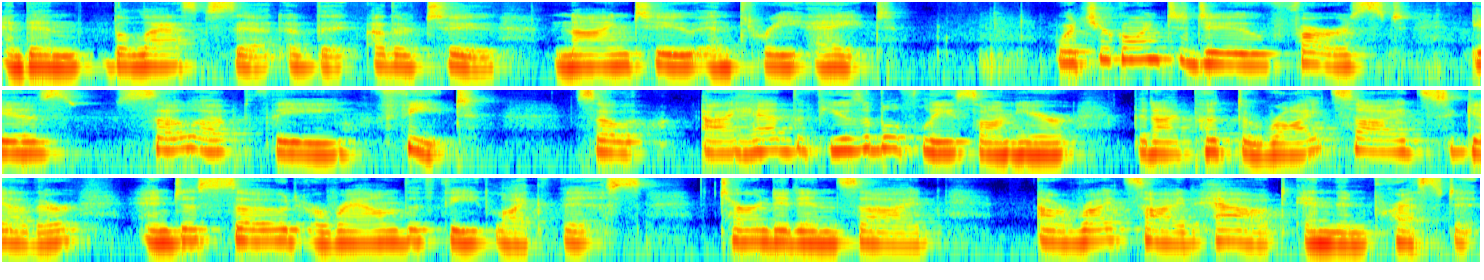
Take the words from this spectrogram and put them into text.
And then the last set of the other two, 9, 2, and 3, 8. What you're going to do first is sew up the feet. So I had the fusible fleece on here, then I put the right sides together and just sewed around the feet like this. Turned it inside, uh, right side out, and then pressed it.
